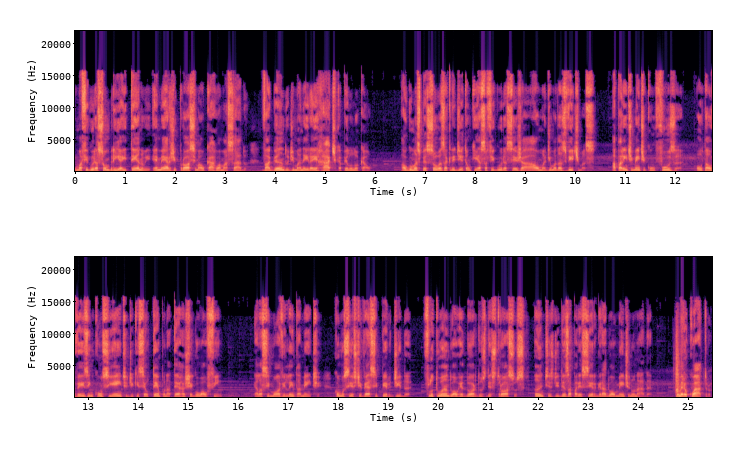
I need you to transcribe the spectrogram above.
Uma figura sombria e tênue emerge próxima ao carro amassado, vagando de maneira errática pelo local. Algumas pessoas acreditam que essa figura seja a alma de uma das vítimas, aparentemente confusa ou talvez inconsciente de que seu tempo na Terra chegou ao fim. Ela se move lentamente, como se estivesse perdida, flutuando ao redor dos destroços antes de desaparecer gradualmente no nada. Número 4.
